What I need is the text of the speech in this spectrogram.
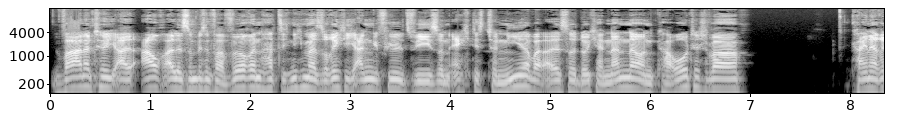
War natürlich auch alles so ein bisschen verwirrend, hat sich nicht mehr so richtig angefühlt wie so ein echtes Turnier, weil alles so durcheinander und chaotisch war. Keiner,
